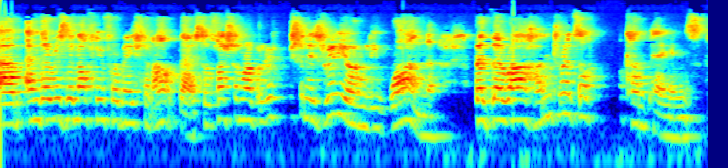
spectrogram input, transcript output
Um, and there is enough information out there. So Fashion Revolution is really only one, but there are hundreds of campaigns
